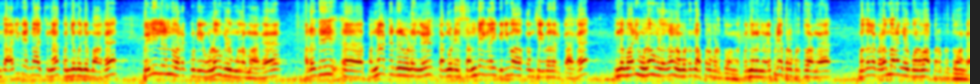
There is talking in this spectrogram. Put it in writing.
இந்த அறிவு என்ன ஆச்சுன்னா கொஞ்சம் கொஞ்சமாக வெளியிலிருந்து வரக்கூடிய உணவுகள் மூலமாக அல்லது பன்னாட்டு நிறுவனங்கள் தங்களுடைய சந்தைகளை விரிவாக்கம் செய்வதற்காக இந்த மாதிரி உணவுகள் எல்லாம் நம்மகிட்ட இருந்து அப்புறப்படுத்துவாங்க. கொஞ்சம் கொஞ்சம் எப்படி அப்புறப்படுத்துவாங்க? முதல்ல விளம்பரங்கள் மூலமாக அப்புறப்படுத்துவாங்க.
